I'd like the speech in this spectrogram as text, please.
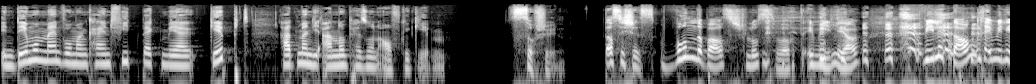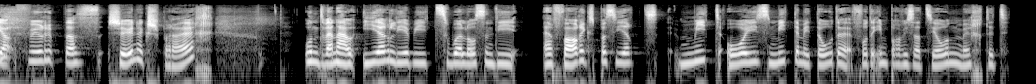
in dem Moment, wo man kein Feedback mehr gibt, hat man die andere Person aufgegeben. So schön. Das ist ein wunderbares Schlusswort, Emilia. Vielen Dank, Emilia, für das schöne Gespräch. Und wenn auch ihr, liebe Zuhörende, erfahrungsbasiert mit uns, mit den Methoden von der Improvisation möchtet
